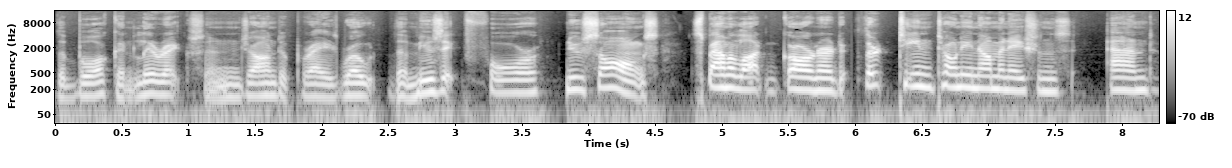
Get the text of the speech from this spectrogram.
the book and lyrics, and John Du Prez wrote the music for new songs. Spamalot garnered 13 Tony nominations and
